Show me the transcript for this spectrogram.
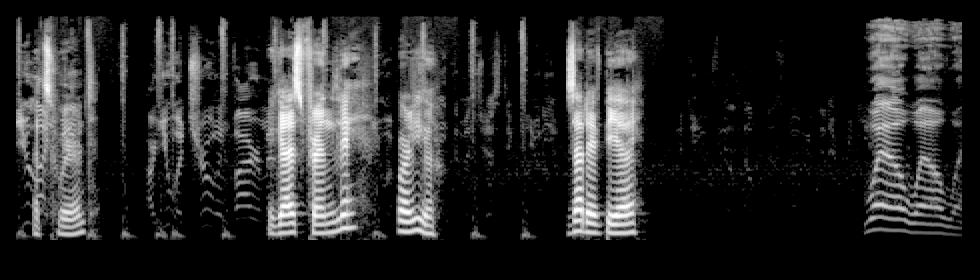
you That's weird. You a true environmental? You guys friendly? Who are you? the majestic beauty of Is that FBI? Well, well, well.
